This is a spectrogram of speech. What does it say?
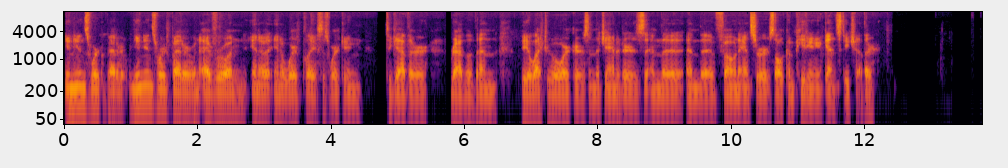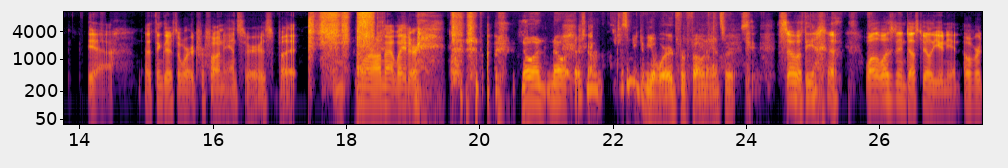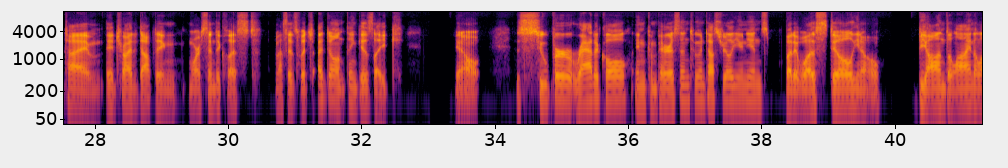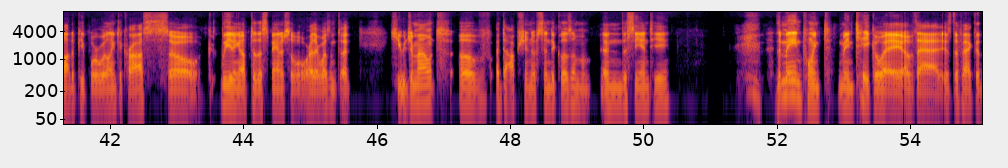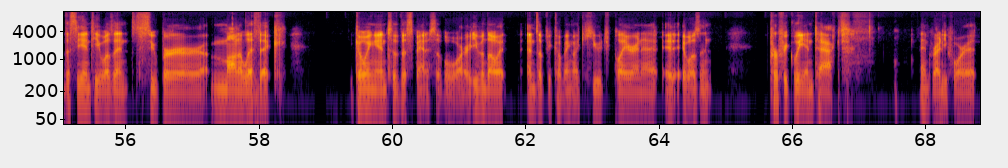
unions work better unions work better when everyone in a in a workplace is working together rather than the electrical workers and the janitors and the and the phone answerers all competing against each other Yeah. I think there's a word for phone answers, but More on that later. no one, no, there's no, doesn't need to be a word for phone answers. So the uh, while it was an industrial union, over time it tried adopting more syndicalist methods, which I don't think is like, you know, super radical in comparison to industrial unions, but it was still, you know, beyond the line a lot of people were willing to cross. So leading up to the Spanish Civil War, there wasn't a huge amount of adoption of syndicalism in the CNT. The main point, main takeaway of that is the fact that the CNT wasn't super monolithic going into the Spanish Civil War, even though it ends up becoming like a huge player in it, it, it wasn't perfectly intact and ready for it.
